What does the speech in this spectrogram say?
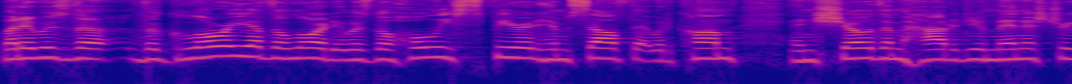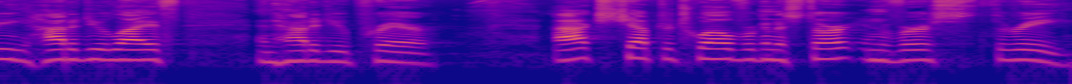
But it was the, the glory of the Lord, it was the Holy Spirit Himself that would come and show them how to do ministry, how to do life, and how to do prayer. Acts chapter 12, we're going to start in verse 3.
